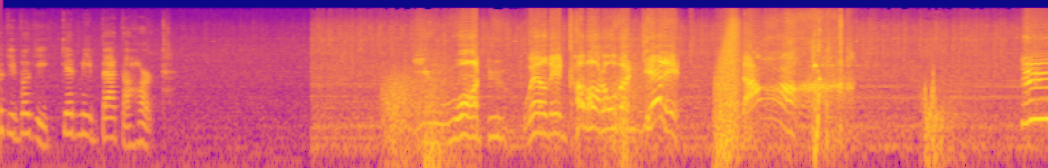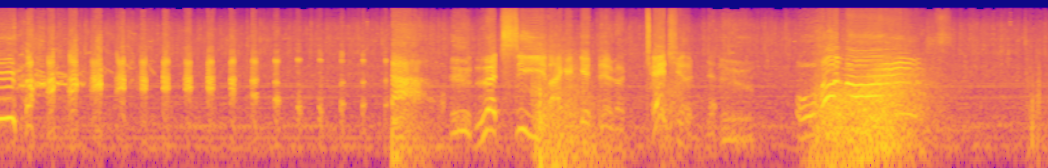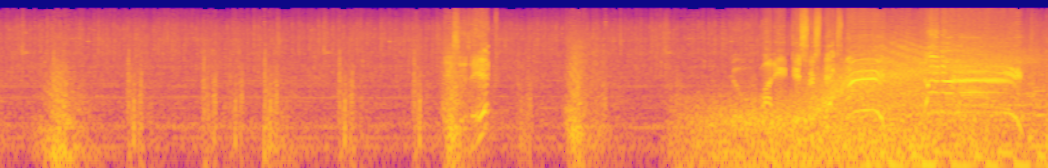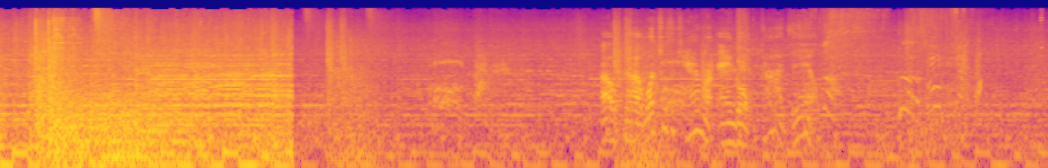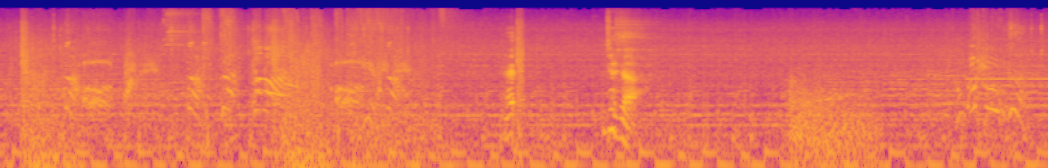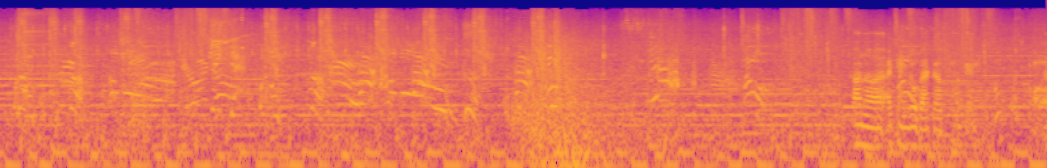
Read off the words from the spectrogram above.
Oogie Boogie, give me back the heart. You want? Well then, come on over and get it! Ah! now, let's see if I can get their attention. Oh, hunters!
